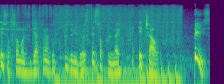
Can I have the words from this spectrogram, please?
Et sur ce, moi je vous dis à très bientôt pour plus de vidéos. C'était sur Cool Mec et ciao. Peace.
